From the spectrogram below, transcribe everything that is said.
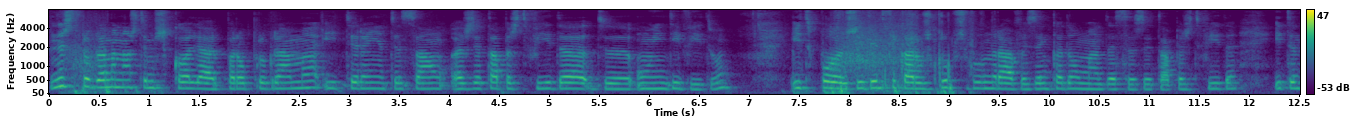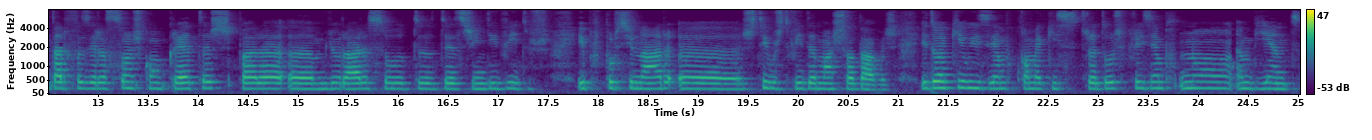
Neste programa, nós temos que olhar para o programa e ter em atenção as etapas de vida de um indivíduo e depois identificar os grupos vulneráveis em cada uma dessas etapas de vida e tentar fazer ações concretas para uh, melhorar a saúde desses indivíduos e proporcionar uh, estilos de vida mais saudáveis. E dou aqui o exemplo como é que isso se traduz, por exemplo, no ambiente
